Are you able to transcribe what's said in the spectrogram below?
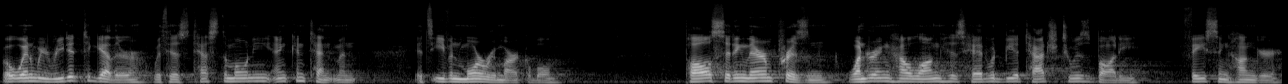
But when we read it together with his testimony and contentment, it's even more remarkable. Paul sitting there in prison, wondering how long his head would be attached to his body, facing hunger,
